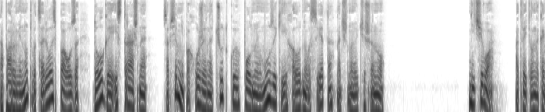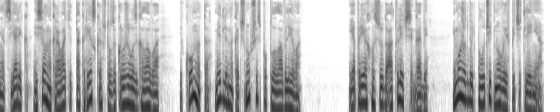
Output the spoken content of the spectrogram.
На пару минут воцарилась пауза, долгая и страшная, совсем не похожая на чуткую, полную музыки и холодного света ночную тишину. «Ничего», — ответил наконец Ярик и сел на кровати так резко, что закружилась голова, и комната, медленно качнувшись, поплыла влево. «Я приехал сюда отвлечься, Габи, и, может быть, получить новые впечатления.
